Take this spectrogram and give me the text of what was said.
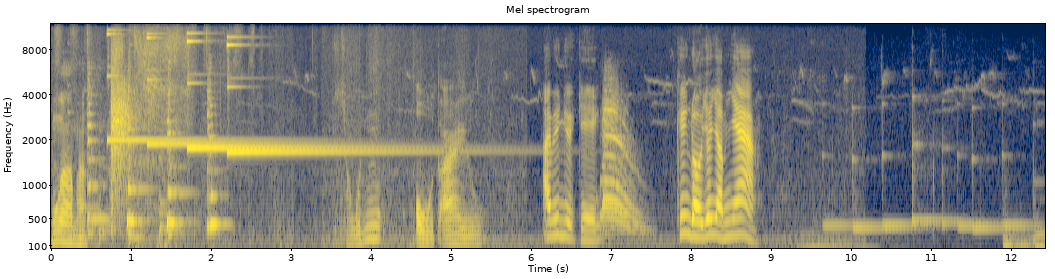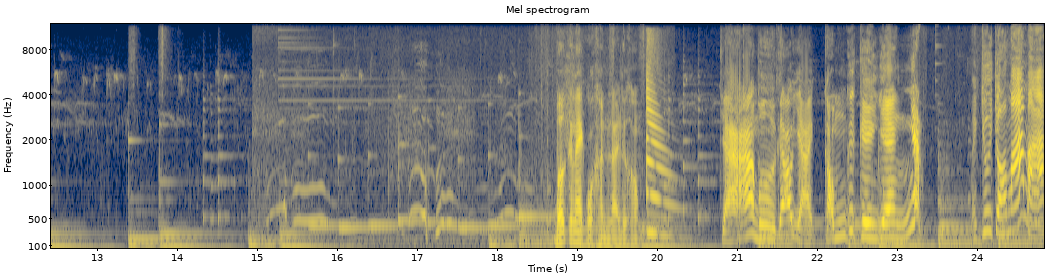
Muốn ôm hả Sao quýnh ù tai luôn. Ai biết nhiều chuyện? Khiên đồ vô nhầm nha. Bớt cái nét hoạt hình lại được không? Trả 10 cái áo dài Cộng cái kiền vàng nhách. Mày chưa cho má mà.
